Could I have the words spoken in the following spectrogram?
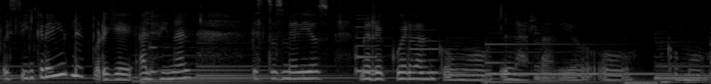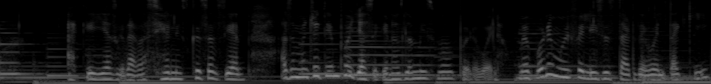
pues increíble, porque al final estos medios me recuerdan como la radio o como aquellas grabaciones que se hacían hace mucho tiempo. Ya sé que no es lo mismo, pero bueno, me pone muy feliz estar de vuelta aquí.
